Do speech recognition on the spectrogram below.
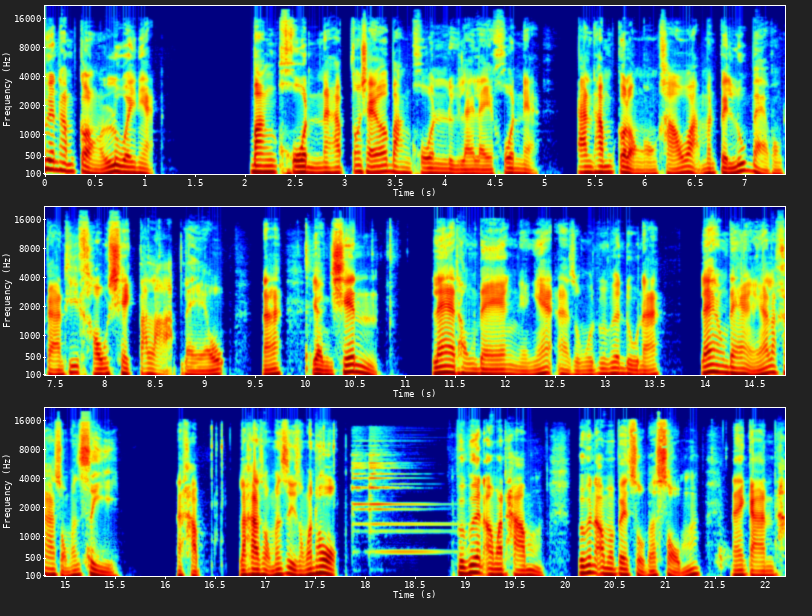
พื่อนๆทำกล่องแล้วรวยเนี่ย บางคนนะครับ ต้องใช้ว่าบางคนหรือหลาย ๆ คนเนี่ย การทำกล่องของเขาอะ มันเป็นรูปแบบของการที่เขาเช็คตลาดแล้วนะ อย่างเช่นแร่ทองแดงอย่างเงี้ยอะสมมุติเพื่อนๆดูนะแร่ทองแดงอย่างเงี้ยราคา 2,004นะครับ ราคา 2,004 2,006 เพื่อนๆเอามาทำเพื่อนๆเอามาเป็นส่วนผสมในการท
